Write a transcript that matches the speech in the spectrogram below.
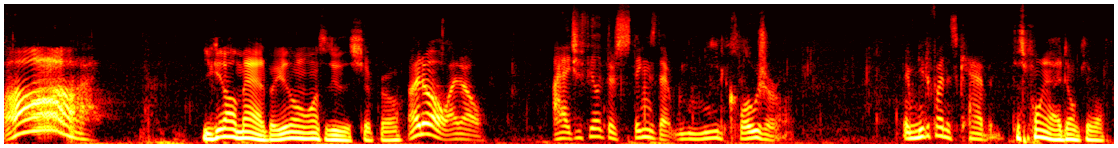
Ah! You get all mad, but you're the one who wants to do this shit, bro. I know, I know. I just feel like there's things that we need closure on. And we need to find this cabin. At this point, I don't give a. F-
